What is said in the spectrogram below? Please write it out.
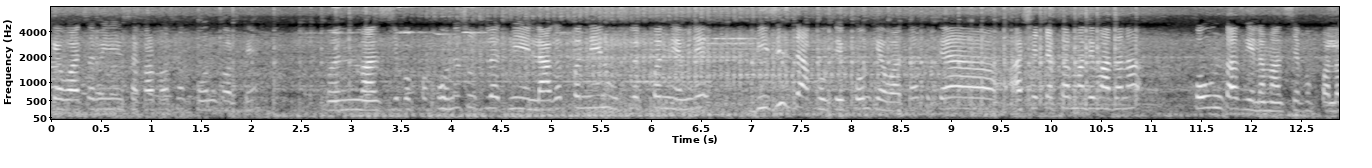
केव्हाचं मी सकाळपासून फोन करते. पण माझे पप्पा फोनच उचलत नाही लागत पण नाही आणि उचलत पण नाही. म्हणजे बिझीच दाखवते फोन केव्हाचा. तर त्या अशा चक्करमध्ये माझा ना पाऊण तास गेला माझ्या पप्पाला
